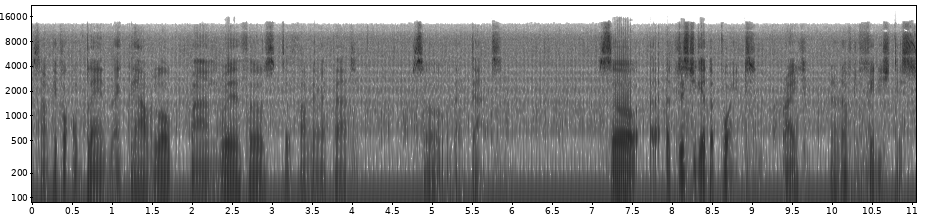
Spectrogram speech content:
Some people complain like they have low bandwidth or something like that. So like that. So uh, at least you get the point right? I don't have to finish this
